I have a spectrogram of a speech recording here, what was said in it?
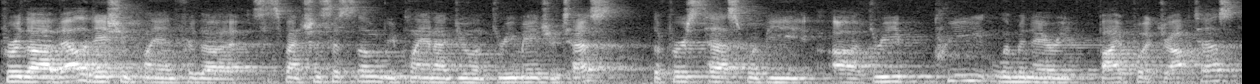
For the validation plan for the suspension system, we plan on doing three major tests. The first test would be uh, three preliminary five foot drop tests,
